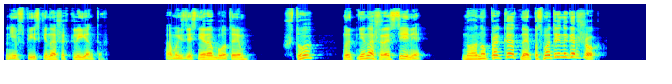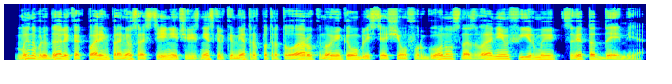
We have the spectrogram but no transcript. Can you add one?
не в списке наших клиентов. А мы здесь не работаем. Что? Но это не наше растение. «Но оно прокатное, посмотри на горшок!» Мы наблюдали, как парень пронес растение через несколько метров по тротуару к новенькому блестящему фургону с названием фирмы «Цветодемия»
